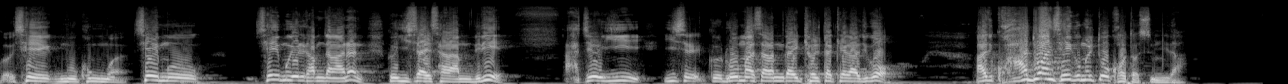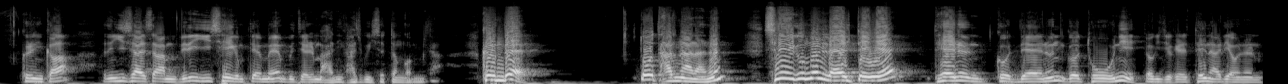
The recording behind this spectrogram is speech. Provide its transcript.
그 세무 공무원, 세무 세무를 감당하는 그 이스라엘 사람들이 아주 이 이스라엘 그 로마 사람과의 결탁해 가지고 아주 과도한 세금을 또 걷었습니다. 그러니까 이스라엘 사람들이 이 세금 때문에 문제를 많이 가지고 있었던 겁니다. 그런데 또 다른 하나는 세금을 낼 때에 되는 그 내는 그 돈이 여기 이제 데나리온은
